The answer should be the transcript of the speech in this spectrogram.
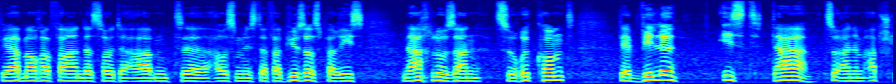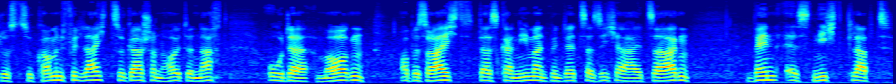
Wir haben auch erfahren, dass heute Abend äh, Außenminister Fabius aus Paris nach Lausanne zurückkommt. Der Wille ist da, zu einem Abschluss zu kommen, vielleicht sogar schon heute Nacht oder morgen. Ob es reicht, das kann niemand mit letzter Sicherheit sagen. Wenn es nicht klappt,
